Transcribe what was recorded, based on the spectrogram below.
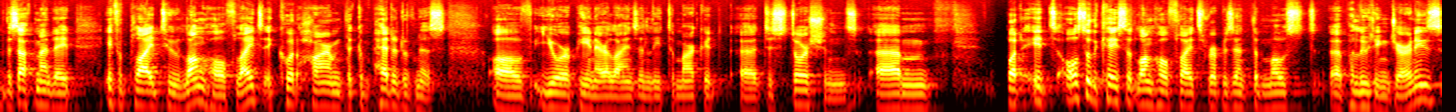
the SAF mandate, if applied to long-haul flights, it could harm the competitiveness of European airlines and lead to market uh, distortions. But it's also the case that long-haul flights represent the most polluting journeys.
